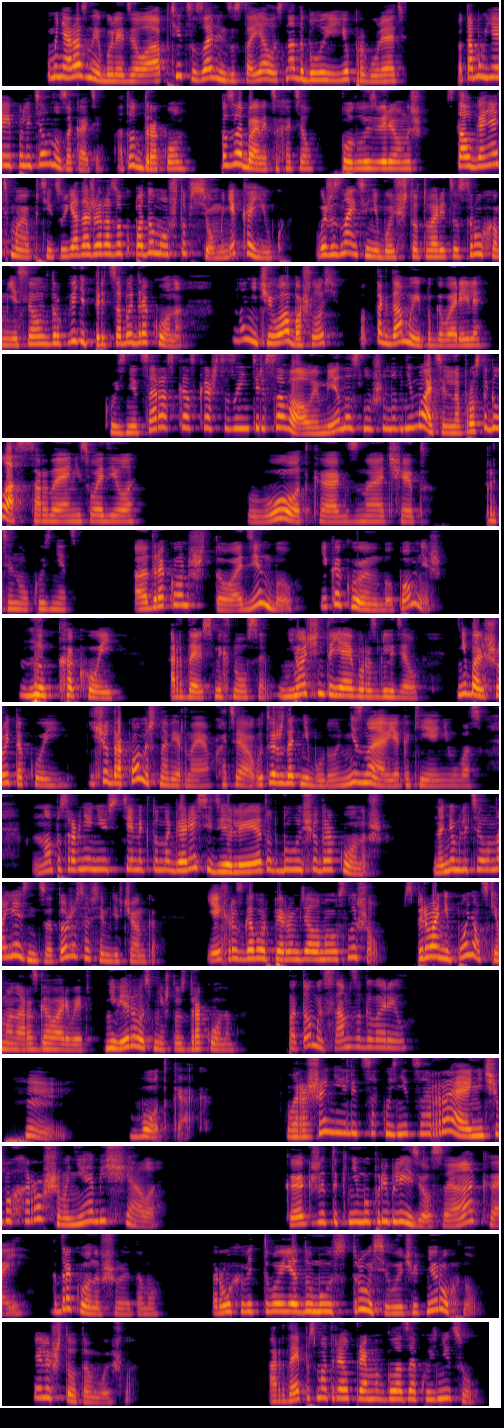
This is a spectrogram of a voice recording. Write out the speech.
У меня разные были дела, а птица за день застоялась, надо было ее прогулять. Потому я и полетел на закате, а тут дракон. Позабавиться хотел, подлый звереныш. Стал гонять мою птицу, я даже разок подумал, что все, мне каюк. Вы же знаете, небось, что творится с Рухом, если он вдруг видит перед собой дракона. Но ничего, обошлось. Вот тогда мы и поговорили. Кузнеца рассказ, кажется, заинтересовал, и Мена слушала внимательно, просто глаз с Ордая не сводила. «Вот как, значит», — протянул кузнец. «А дракон что, один был? И какой он был, помнишь?» «Ну, какой?» Ардай усмехнулся. «Не очень-то я его разглядел. Небольшой такой. Еще драконыш, наверное, хотя утверждать не буду. Не знаю я, какие они у вас. Но по сравнению с теми, кто на горе сидели, этот был еще драконыш. На нем летела наездница, тоже совсем девчонка. Я их разговор первым делом и услышал. Сперва не понял, с кем она разговаривает. Не верилось мне, что с драконом. Потом и сам заговорил. Хм, вот как. Выражение лица кузнеца Рая ничего хорошего не обещало. «Как же ты к нему приблизился, а, Кай? К драконышу этому. Рух ведь твой, я думаю, струсил и чуть не рухнул. Или что там вышло?» Ардай посмотрел прямо в глаза кузнецу.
